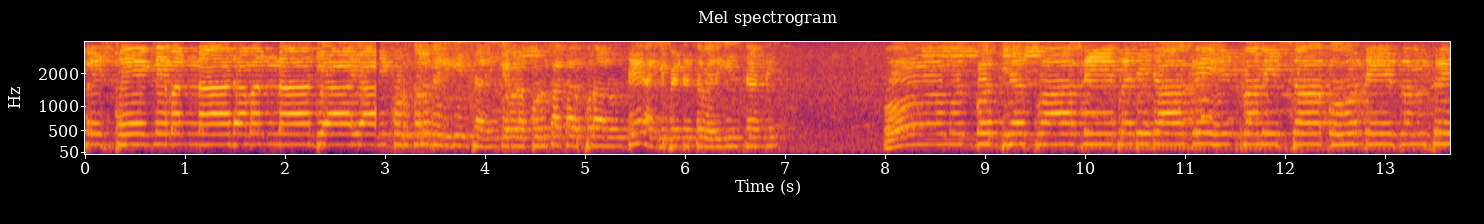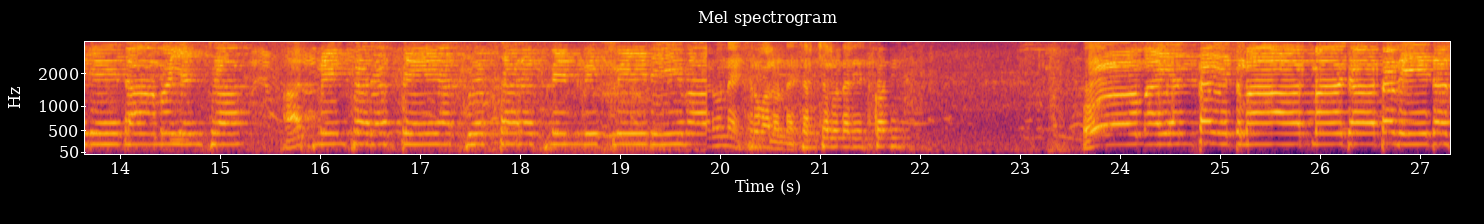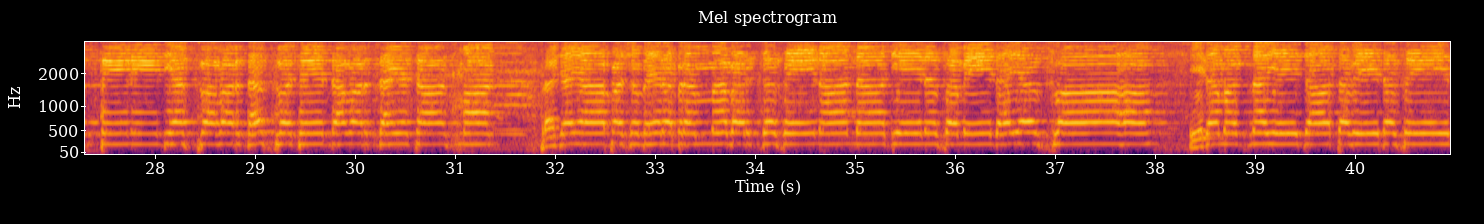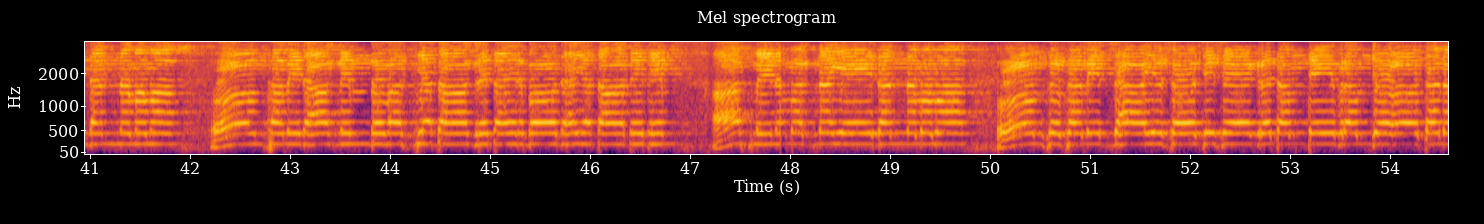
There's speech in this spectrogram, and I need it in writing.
పృష్ఠేగ్నిమన్నాదమన్నాధ్యాయ. ఈ కొడుకలు వెలిగించాలి. ఇంకేమైనా కొడుక కర్పూరాలు ఉంటే అగ్గిపెట్టెతో వెలిగించండి. ఓం ఉద్బుద్ధ్య స్వాగ్నే ప్రతిజాగ్రహిత్వమిష్ట పూర్తే సంసృజేతామయం చ అస్మిన్ సదస్తే అద్భుత్తరస్మిన్ విశ్వే దేవా. ఉన్నాయి శ్రవలు ఉన్నాయి. చెంచాలు ఉన్నాయి తీసుకోండి. ఓం అయంత యద్మాత్మా జాత వేదస్తే నేద్యస్వవర్ధస్వ చేదవర్ధయ చాస్మాన్. ప్రజయా పశుభిర్బ్రహ్మ వర్చసేనాద్యేన సమేధయ స్వాహ. ఇదమగ్నయే జాత వేదసే ఇదన్న మమ ఓం సమిదాగ్నిం దువస్యతా ఘృతైర్బోధయతా తిథిం ఆస్మినమగ్నయే దన్న మమ ఓం సుసమిద్ధాయ శోచిషే ఘృతం తీవ్రం జ్యోతన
